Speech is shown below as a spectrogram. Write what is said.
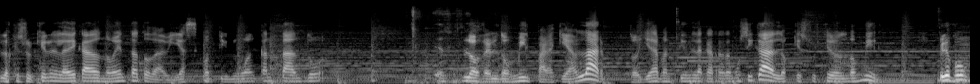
los que surgieron en la década de los 90 todavía se continúan cantando. Los del 2000, ¿para qué hablar? Todavía mantienen la carrera musical, los que surgieron en el 2000. Pero con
